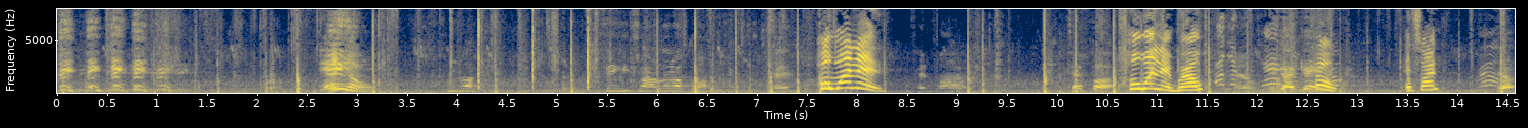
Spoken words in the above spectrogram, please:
D. D. D. D. D. Damn. See, he trying to let up on me. 10, Who won it? 10, 5. 10-5. Who winning, bro? He got game. Who? His fine. Yeah,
